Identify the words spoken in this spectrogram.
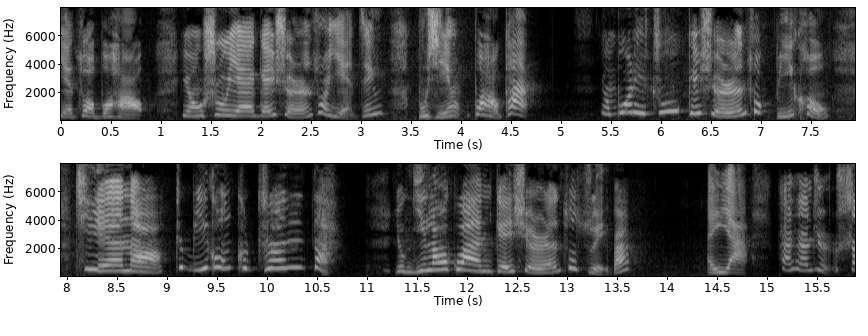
也做不好。用树叶给雪人做眼睛，不行，不好看。用玻璃珠给雪人做鼻孔，天哪，这鼻孔可真大。用易拉罐给雪人做嘴巴，哎呀，看上去傻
